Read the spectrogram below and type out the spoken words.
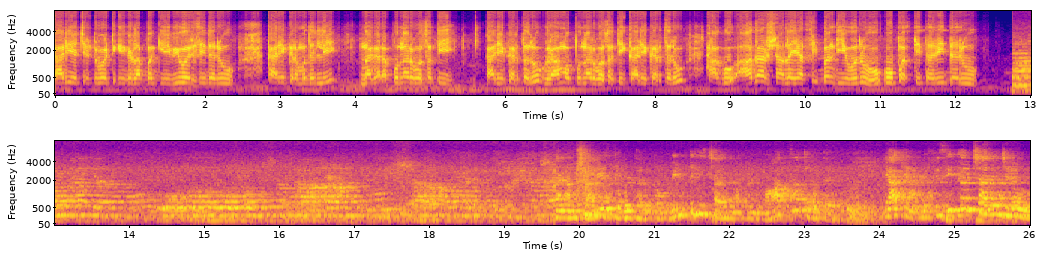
ಕಾರ್ಯ ಚಟುವಟಿಕೆಗಳ ಬಗ್ಗೆ ವಿವರಿಸಿದರು. ಕಾರ್ಯಕ್ರಮದಲ್ಲಿ ನಗರ ಪುನರ್ವಸತಿ ಕಾರ್ಯಕರ್ತರು, ಗ್ರಾಮ ಪುನರ್ವಸತಿ ಕಾರ್ಯಕರ್ತರು ಹಾಗೂ ಆಧಾರ್ ಶಾಲೆಯ ಸಿಬ್ಬಂದಿಯವರು ಉಪಸ್ಥಿತರಿದ್ದರು. ನಮ್ಮ ಶಾಲೆಯಲ್ಲಿ ತಗೊಳ್ತಾ ಇರೋದು ನಾವು ಮೆಂಟಲಿ ಚಾಲೆಂಜ್ ಮಕ್ಕಳನ್ನ ಮಾತ್ರ ತಗೊಳ್ತಾ ಇರೋದು ಯಾಕೆಂದ್ರೆ ಫಿಸಿಕಲ್ ಚಾಲೆಂಜ್ ಇರೋರು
